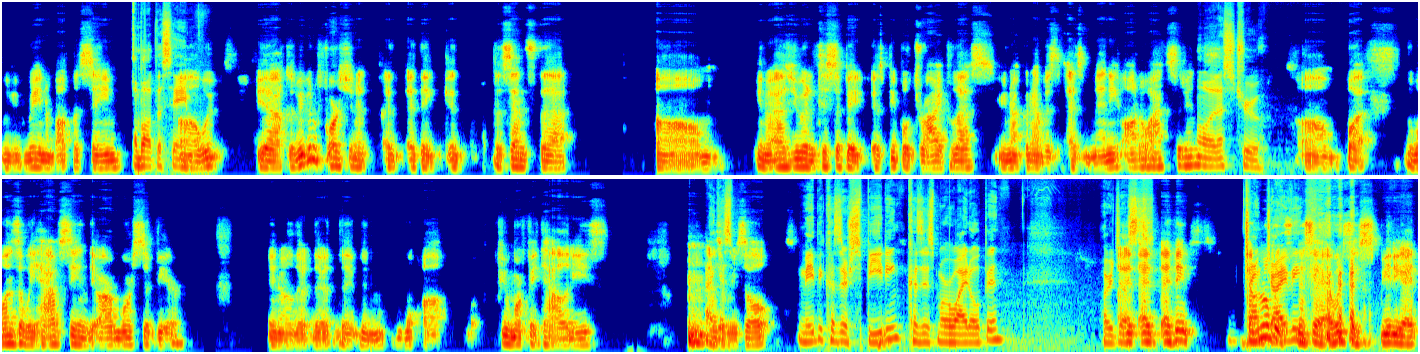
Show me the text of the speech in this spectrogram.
we remain about the same. About the same. Uh, we, yeah, because we've been fortunate. I, I, think in the sense that, um, you know, as you would anticipate, as people drive less, you're not going to have as, as many auto accidents. Oh, that's true. Um, but the ones that we have seen, they are more severe. You know, they're, they've been uh, few more fatalities as a result. Maybe because they're speeding, because it's more wide open, or just I, I, I think drunk I driving. I would say speeding. I,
